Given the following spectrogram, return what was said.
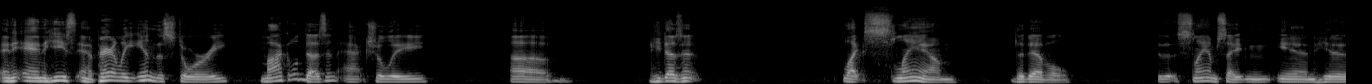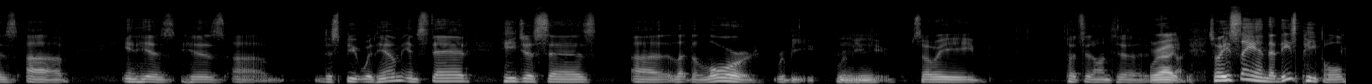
and and he's and apparently in the story, Michael doesn't actually, um, he doesn't like slam the devil, uh, slam Satan in his uh, in his his um dispute with him. Instead, he just says, uh, "Let the Lord rebuke rebuke you." So he puts it onto Right. God. So he's saying that these people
